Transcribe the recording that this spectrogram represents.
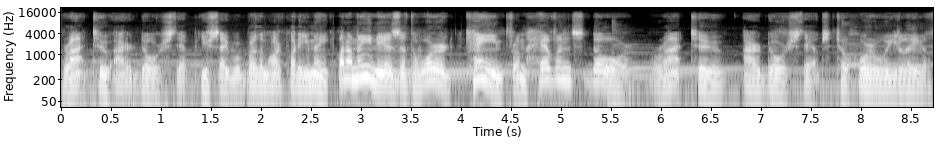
right to our doorstep. You say, Well, Brother Mark, what do you mean? What I mean is that the word came from heaven's door right to our doorsteps, to where we live.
